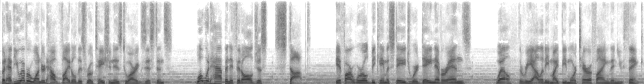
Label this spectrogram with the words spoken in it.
But have you ever wondered how vital this rotation is to our existence? What would happen if it all just stopped? If our world became a stage where day never ends? Well, the reality might be more terrifying than you think.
